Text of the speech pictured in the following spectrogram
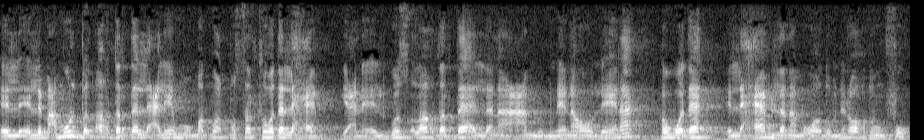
اللي معمول بالأخضر ده اللي عليه مجموعة مصطلحات هو ده اللحام. يعني الجزء الأخضر ده اللي أنا عامله من هنا أهو لهنا هو ده اللحام اللي أنا واخده من هنا واخده من فوق.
